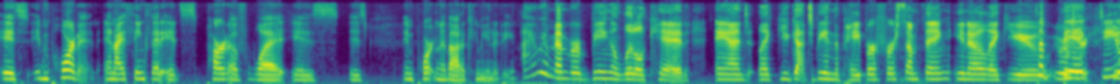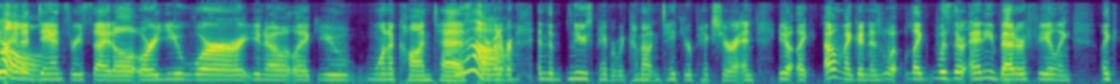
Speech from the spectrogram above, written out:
is important, and I think that it's part of what is is important about a community. I remember being a little kid and like you got to be in the paper for something, you know, like you, It's a you were- big you were in a dance recital or you were, you know, like you won a contest or whatever and the newspaper would come out and take your picture and you know like oh my goodness, what like was there any better feeling? Like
